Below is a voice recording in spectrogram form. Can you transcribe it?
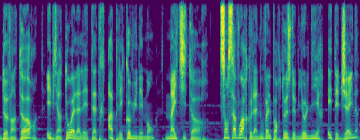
devint Thor, et bientôt elle allait être appelée communément Mighty Thor. Sans savoir que la nouvelle porteuse de Mjolnir était Jane,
